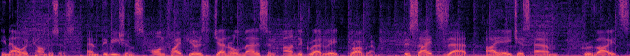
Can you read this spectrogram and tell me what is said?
in our campuses and divisions on 5 years general medicine undergraduate program. Besides that, IHSM provides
